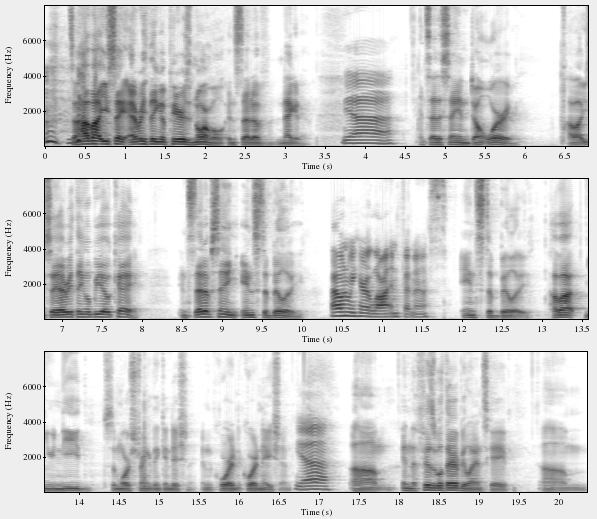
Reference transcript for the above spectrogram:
so how about you say everything appears normal instead of negative? yeah. Instead of saying don't worry, how about you say everything will be okay? Instead of saying instability, That one we hear a lot in fitness. instability. How about you need some more strength and conditioning and coordination? Yeah. um, in the physical therapy landscape, um,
